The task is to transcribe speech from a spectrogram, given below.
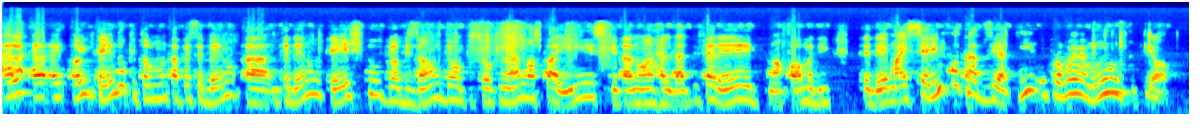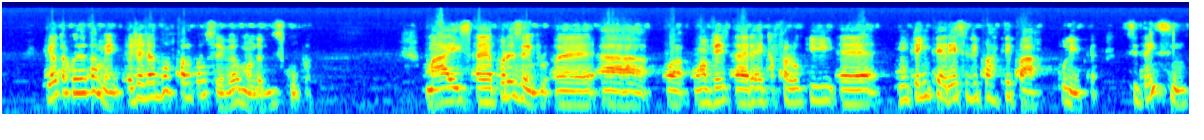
ela, é, é, eu entendo que todo mundo está percebendo, está entendendo um texto de uma visão de uma pessoa que não é do nosso país, que está numa realidade diferente, uma forma de entender, mas se a gente for traduzir aqui, o problema é muito pior. E outra coisa também, eu já já dou fala para você, viu, Amanda? Desculpa. Mas, é, por exemplo, é, a, uma vez a Erika falou que é, não tem interesse de participar política. Se tem sim.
